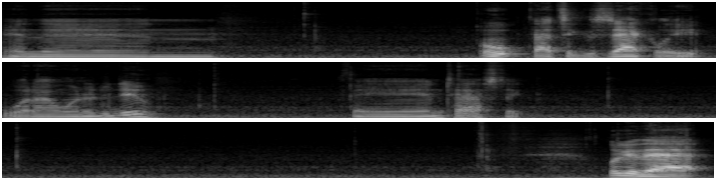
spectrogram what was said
and then... Oh, that's exactly what I wanted to do. Fantastic. Look at that.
